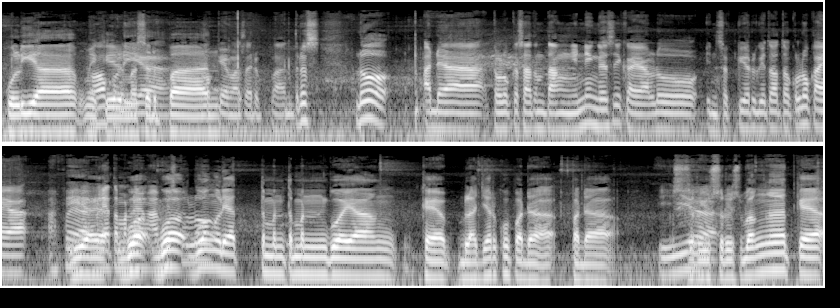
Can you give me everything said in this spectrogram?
kuliah Oh, mikirin masa kuliah. depan Oke, masa depan. Terus lu ada keluh kesah tentang ini enggak sih kayak lu insecure gitu atau lu kayak apa ya? iya Ngeliat temen gua yang gua tuh lu gua ngelihat temen-temen gua yang kayak belajar kok pada pada Iya. serius-serius banget kayak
